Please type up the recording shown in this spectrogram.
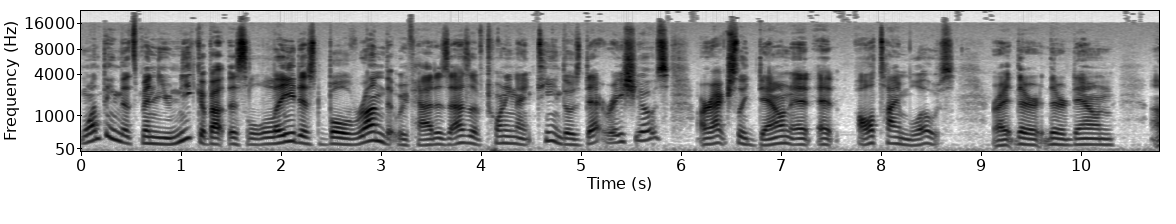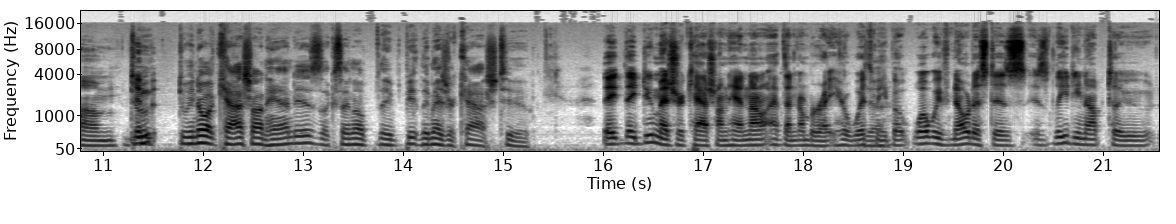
one thing that's been unique about this latest bull run that we've had is as of 2019, those debt ratios are actually down at, at all time lows, right? They're they're down. Um, do, do we know what cash on hand is? Because I know they they measure cash too. They they do measure cash on hand. And I don't have that number right here with yeah. me, but what we've noticed is is leading up to,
